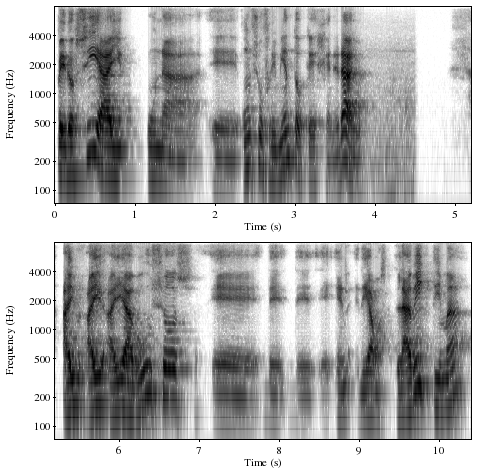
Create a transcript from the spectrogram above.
Pero sí hay una, eh, un sufrimiento que es general. Hay, abusos, eh, de, digamos, la víctima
